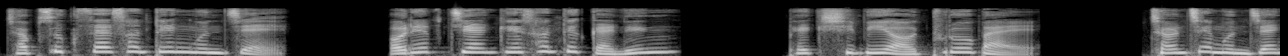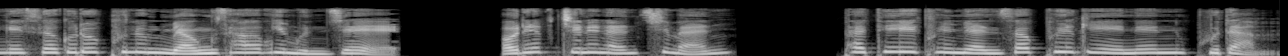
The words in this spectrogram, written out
접속사 선택 문제. 어렵지 않게 선택 가능. 112 어프로발 전체 문장 해석으로 푸는 명사어휘 문제. 어렵지는 않지만 파트에 풀면서 풀기에는 부담.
